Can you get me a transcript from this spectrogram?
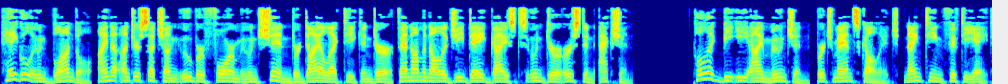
Hegel und Blondel, eine Untersuchung über Form und Sinn der Dialektik in der Phänomenologie des Geistes und der ersten Action. Pullach Bei München, Berchmanskolleg, 1958.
